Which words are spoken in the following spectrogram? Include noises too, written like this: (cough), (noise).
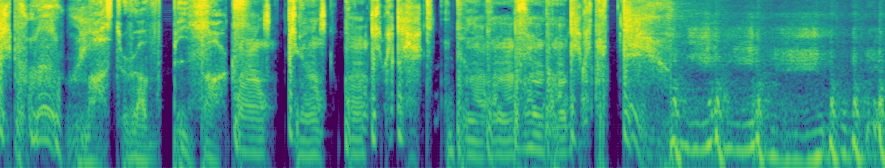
Master of Beatbox. (laughs)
